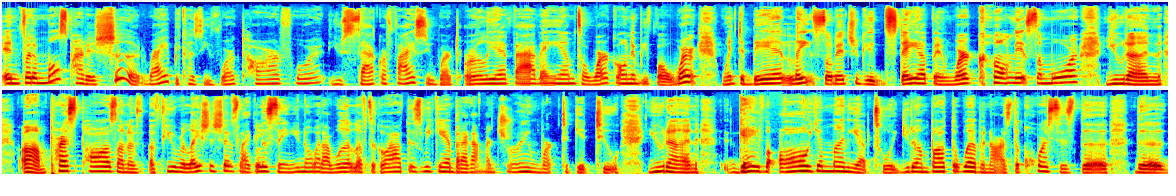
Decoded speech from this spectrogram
and for the most part it should, right? Because you've worked hard for it. You sacrificed. You worked early at 5 a.m. to work on it before work, went to bed late so that you could stay up and work on it some more. You done um press pause on a, a few relationships, like, listen, you know what, I would love to go out this weekend, but I got my dream work to get to. You done gave all your money up to it. You done bought the webinars, the courses, the the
